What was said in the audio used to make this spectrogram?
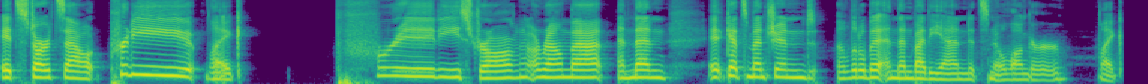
it starts out pretty, like, pretty strong around that. And then it gets mentioned a little bit. And then by the end, it's no longer like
